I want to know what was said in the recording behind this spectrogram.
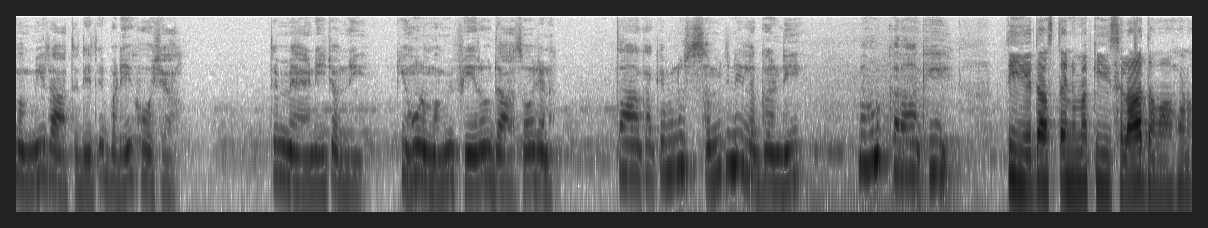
ਮੰਮੀ ਰਾਤ ਦੇ ਤੇ ਬੜੇ ਖੁਸ਼ ਆ। ਤੇ ਮੈਂ ਨਹੀਂ ਚਾਹੁੰਦੀ ਕਿ ਹੁਣ ਮੰਮੀ ਫੇਰ ਉਦਾਸ ਹੋ ਜਾਣ। ਤਾਂ ਕਰਕੇ ਮੈਨੂੰ ਸਮਝ ਨਹੀਂ ਲੱਗਣ ਦੀ ਮੈਂ ਹੁਣ ਕਰਾਂ ਕੀ? ਧੀਏ ਦੱਸ ਤੈਨੂੰ ਮੈਂ ਕੀ ਸਲਾਹ ਦਵਾਂ ਹੁਣ?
